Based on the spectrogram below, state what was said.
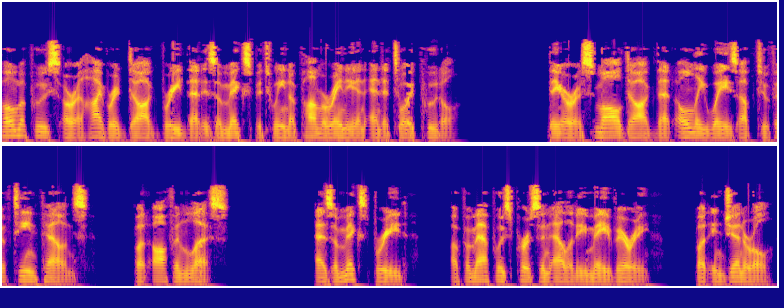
Pomapoos are a hybrid dog breed that is a mix between a Pomeranian and a toy poodle. They are a small dog that only weighs up to 15 pounds, but often less. As a mixed breed, a Pomapoo's personality may vary, but in general,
